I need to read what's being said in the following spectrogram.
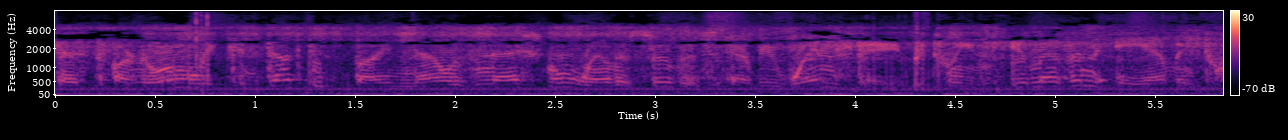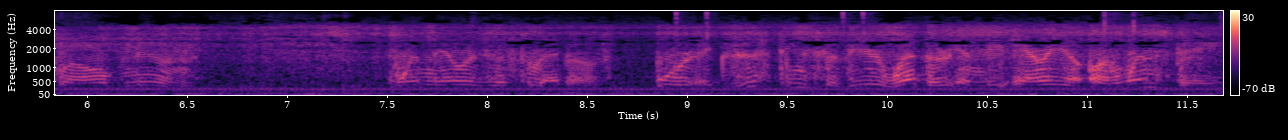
Tests are normally conducted by NOAA's National Weather Service every Wednesday between 11 a.m. and 12 noon. When there is a threat of or existing severe weather in the area on Wednesday,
